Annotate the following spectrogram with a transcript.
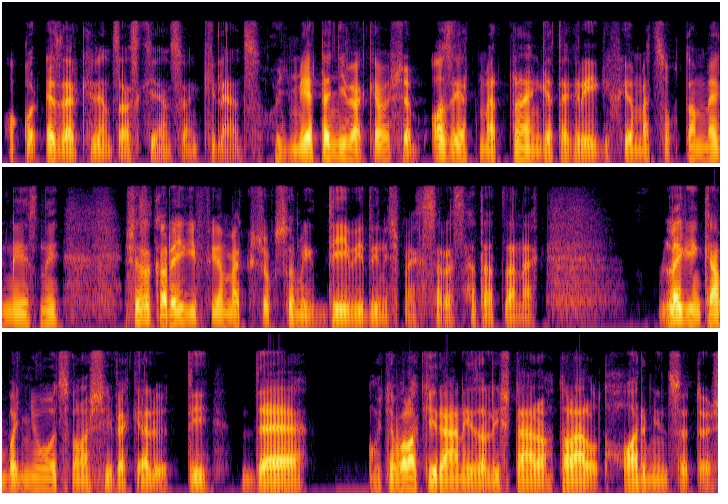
akkor 1999. Hogy miért ennyivel kevesebb? Azért, mert rengeteg régi filmet szoktam megnézni, és ezek a régi filmek sokszor még DVD-n is megszerezhetetlenek. Leginkább a 80-as évek előtti, de hogyha valaki ránéz a listára, találott 35-ös,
